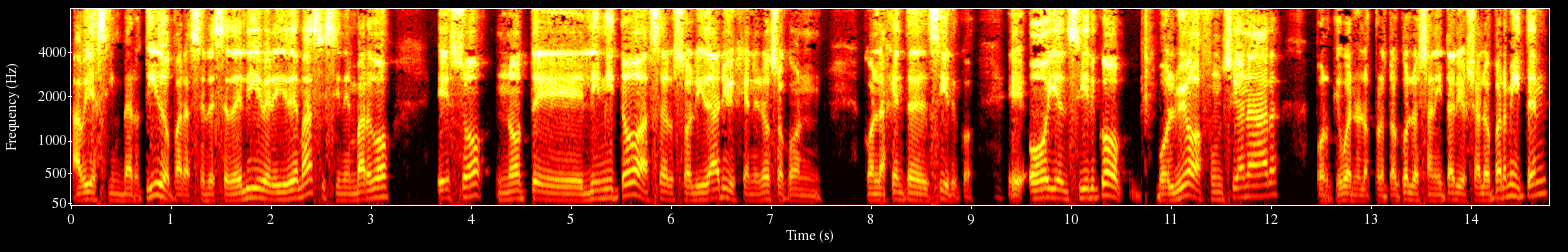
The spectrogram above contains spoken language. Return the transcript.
habías invertido para hacer ese delivery y demás, y sin embargo, eso no te limitó a ser solidario y generoso con, la gente del circo. Eh, hoy el circo volvió a funcionar porque bueno, los protocolos sanitarios ya lo permiten,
